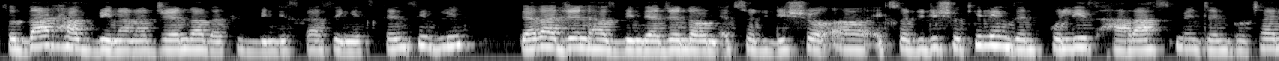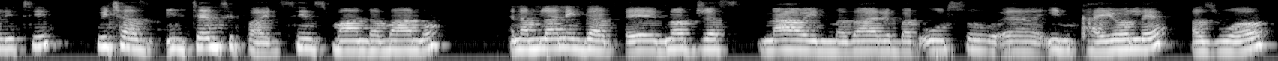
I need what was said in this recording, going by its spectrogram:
So that has been an agenda that we've been discussing extensively. The other agenda has been the agenda on extrajudicial, uh, extrajudicial killings and police harassment and brutality, which has intensified since Maandamano. And I'm learning that uh, not just now in Mathare, but also uh, in Kayole as well.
